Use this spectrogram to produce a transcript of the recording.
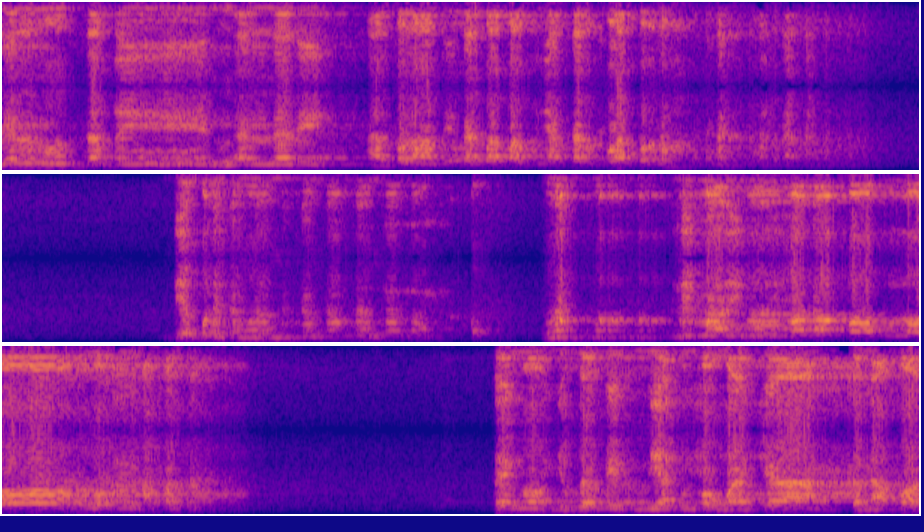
للمتقين الذي Tolong nanti kan bapak punya kalkulator Dia pun itu lima ribu sadaqallahu Tengok juga niat engkau baca, kenapa?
